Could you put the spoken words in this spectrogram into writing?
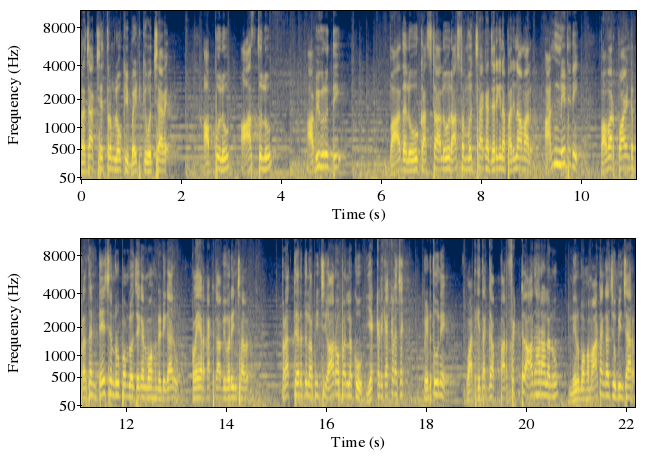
ప్రజాక్షేత్రంలోకి బయటికి వచ్చావే. అప్పులు ఆస్తులు అభివృద్ధి బాధలు కష్టాలు రాష్ట్రం వచ్చాక జరిగిన పరిణామాలు అన్నిటినీ పవర్ పాయింట్ ప్రజెంటేషన్ రూపంలో జగన్మోహన్ రెడ్డి గారు క్లియర్ కట్గా వివరించారు. ప్రత్యర్థుల పిచ్చి ఆరోపణలకు ఎక్కడికెక్కడ చెక్ పెడుతూనే వాటికి తగ్గ పర్ఫెక్ట్ ఆధారాలను నిర్మోహమాటంగా చూపించారు.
